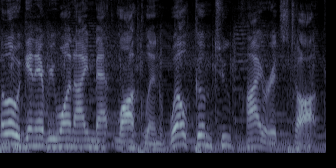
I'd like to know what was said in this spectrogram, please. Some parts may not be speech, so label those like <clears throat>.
Hello again, everyone. I'm Matt Loughlin. Welcome to Pirates Talk.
